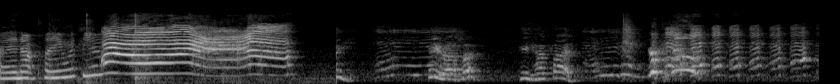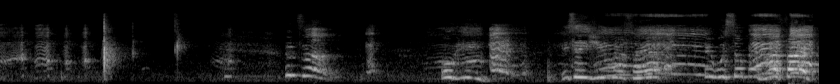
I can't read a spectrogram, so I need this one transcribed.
Are they not playing with you? Hey, Rafa. Hey, high five. What's up? Oh, hey. Is that you, Raphael? Hey, what's up, man? High five.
